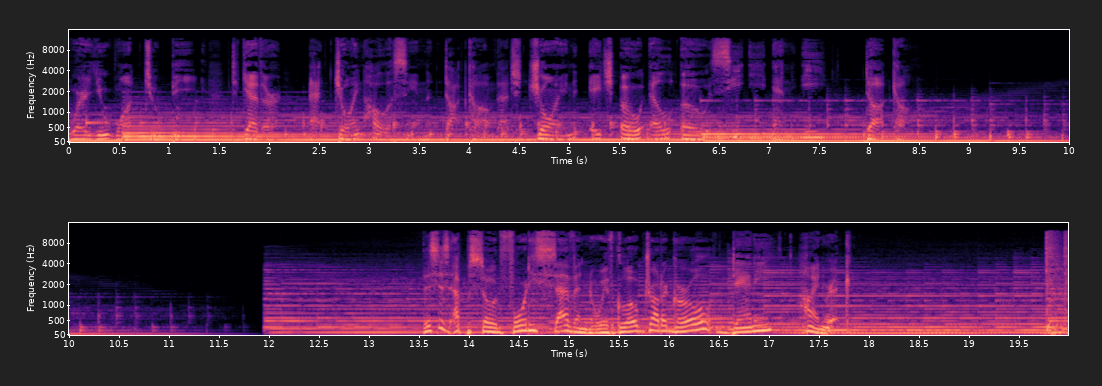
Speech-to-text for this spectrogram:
where you want to be together at joinholocene.com. That's join, H O L O C E N E.com. This is episode 47 with Globetrotter girl Dani Heinrich.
